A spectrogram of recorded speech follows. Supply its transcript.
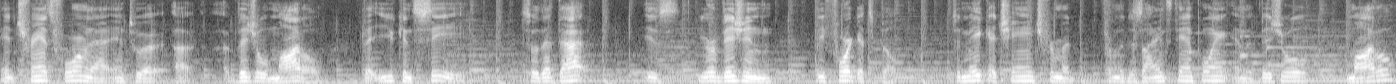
and transform that into a, a, a visual model that you can see so that that is your vision before it gets built. To make a change from, a, from the design standpoint and the visual model,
